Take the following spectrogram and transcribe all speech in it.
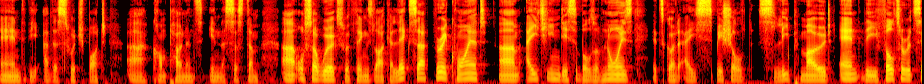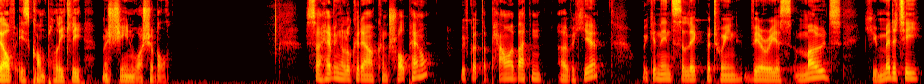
and the other SwitchBot uh, components in the system. Uh, also works with things like Alexa, very quiet, um, 18 decibels of noise. It's got a special sleep mode, and the filter itself is completely machine washable. So, having a look at our control panel, we've got the power button over here. We can then select between various modes. Humidity,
